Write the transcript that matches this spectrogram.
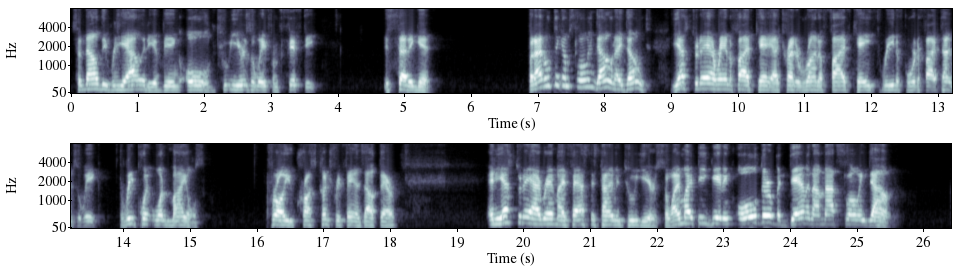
So now the reality of being old, two years away from 50, is setting in. But I don't think I'm slowing down. I don't. Yesterday, I ran a 5K. I try to run a 5K three to four to five times a week, 3.1 miles for all you cross country fans out there. And yesterday, I ran my fastest time in two years. So I might be getting older, but damn it, I'm not slowing down.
